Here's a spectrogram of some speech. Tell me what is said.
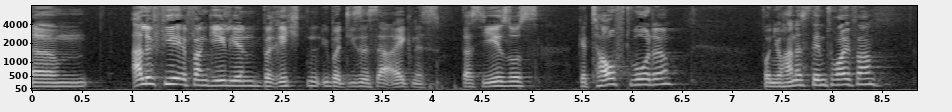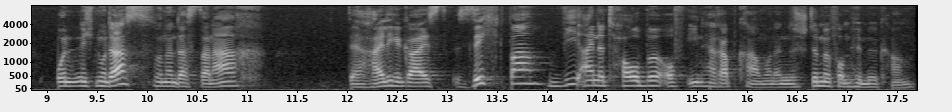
Ähm, alle vier Evangelien berichten über dieses Ereignis, dass Jesus getauft wurde von Johannes dem Täufer. Und nicht nur das, sondern dass danach der Heilige Geist sichtbar wie eine Taube auf ihn herabkam und eine Stimme vom Himmel kam.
